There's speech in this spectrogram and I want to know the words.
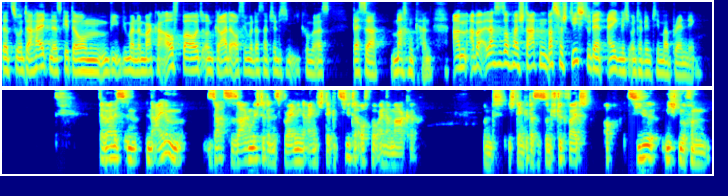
dazu unterhalten. Es geht darum, wie, wie man eine Marke aufbaut und gerade auch, wie man das natürlich im E-Commerce besser machen kann. Ähm, aber lass uns auch mal starten. Was verstehst du denn eigentlich unter dem Thema Branding? Wenn man es in, in einem Satz sagen möchte, dann ist Branding eigentlich der gezielte Aufbau einer Marke. Und ich denke, das ist so ein Stück weit Ziel nicht nur von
